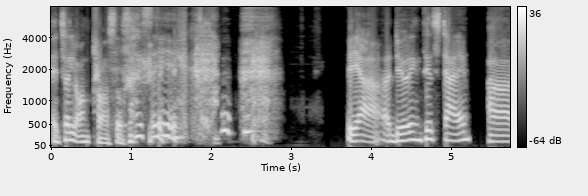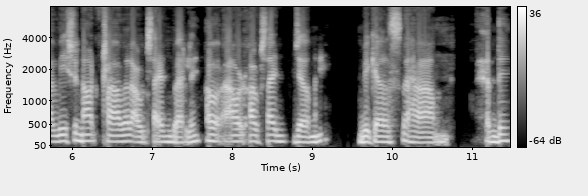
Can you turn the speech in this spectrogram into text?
it's a long process. I see. Yeah, uh, during this time, uh, we should not travel outside Berlin or out- outside Germany because um, they,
